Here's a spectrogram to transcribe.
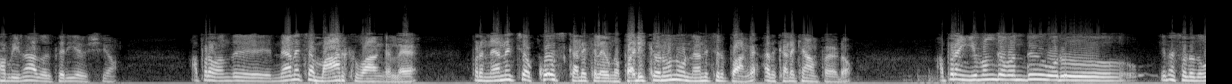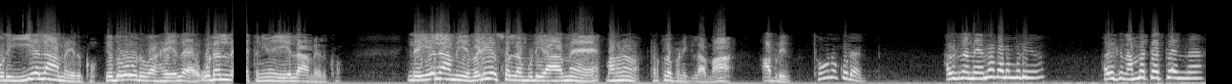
அப்படின்னா அது ஒரு பெரிய விஷயம். அப்புறம் வந்து நினைச்ச மார்க் வாங்கல. அப்புறம் நினைச்ச கோர்ஸ் கிடைக்கல. இவங்க படிக்கணும்னு ஒன்று நினைச்சிருப்பாங்க. அது கிடைக்காம போயிடும். அப்புறம் இவங்க வந்து ஒரு என்ன சொல்றது ஒரு இயலாமை இருக்கும். ஏதோ ஒரு வகையில உடல்ல எத்தனையோ இயலாமை இருக்கும். இந்த இயலாமையை வெளியே சொல்ல முடியாம மரணம் தற்கொலை பண்ணிக்கலாமா? அப்படின்னு. தோணக்கூடாது. அதுக்கு நம்ம என்ன பண்ண முடியும்? அதுக்கு நம்ம தப்பு என்ன?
